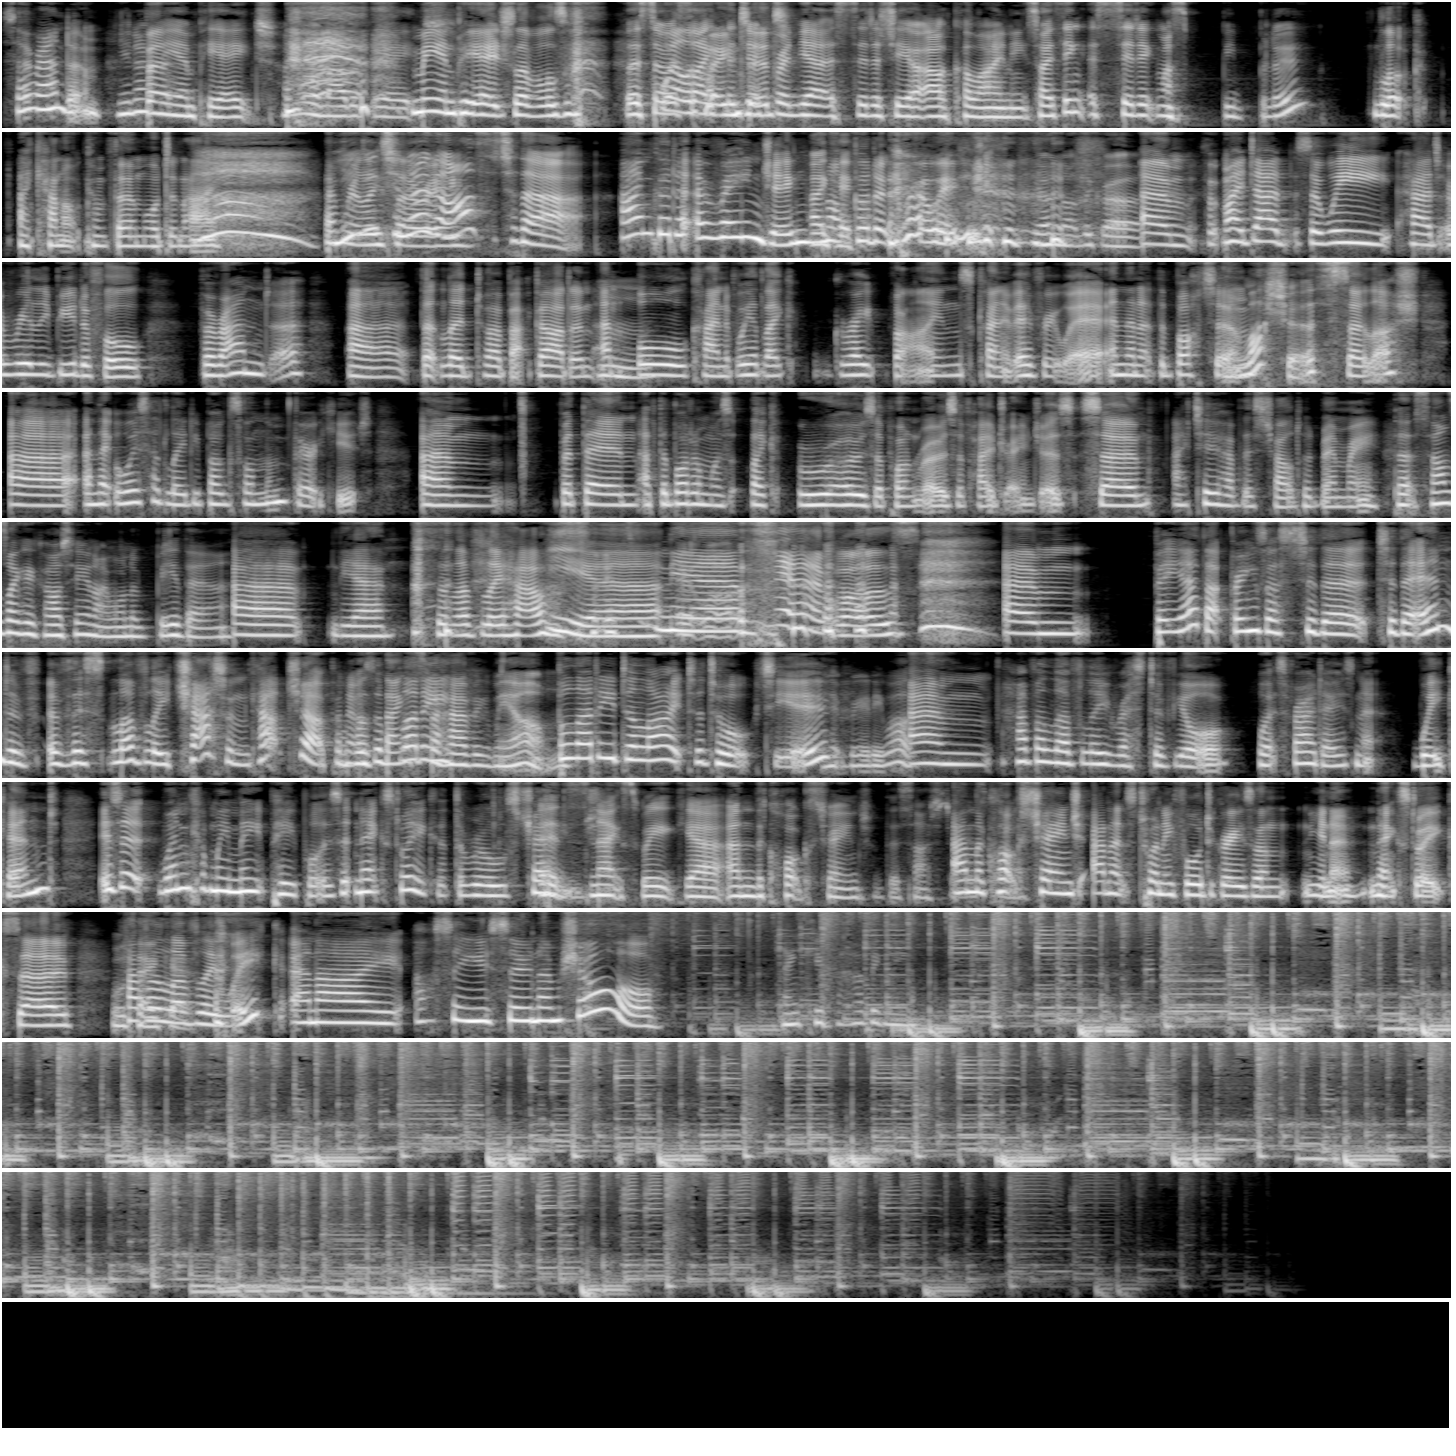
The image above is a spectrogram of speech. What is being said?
So random. You know but- me and pH. I'm all about the pH. Me and pH levels. But so well it's like acquainted. the different, yeah, acidity or alkaline. So I think acidic must be blue. Look, I cannot confirm or deny. I'm really need to know the answer to that. I'm good at arranging, Okay, not good at growing. You're not the grower. Um, but my dad, so we had a really beautiful veranda uh, that led to our back garden, and Mm. all kind of we had like grapevines kind of everywhere, and then at the bottom, Luscious. so lush, uh, and they always had ladybugs on them, very cute. Um, but then at the bottom was like rows upon rows of hydrangeas. So I too have this childhood memory. That sounds like a cartoon. I want to be there. Uh, yeah, it's a lovely house. Yeah, It's- it yeah, was. yeah, it was. Um, but yeah, that brings us to the to the end of, of this lovely chat and catch up, and well, it was a bloody for having me on. bloody delight to talk to you. it really was. Um, have a lovely rest of your well, it's Friday, isn't it? Weekend. Is it? When can we meet people? Is it next week that the rules change? it's next week, yeah, and the clocks change this Saturday. and the well. clocks change, and it's twenty four degrees on you know next week. So We'll have a lovely week, and I I'll see you soon. I'm sure. Thank you for having me.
